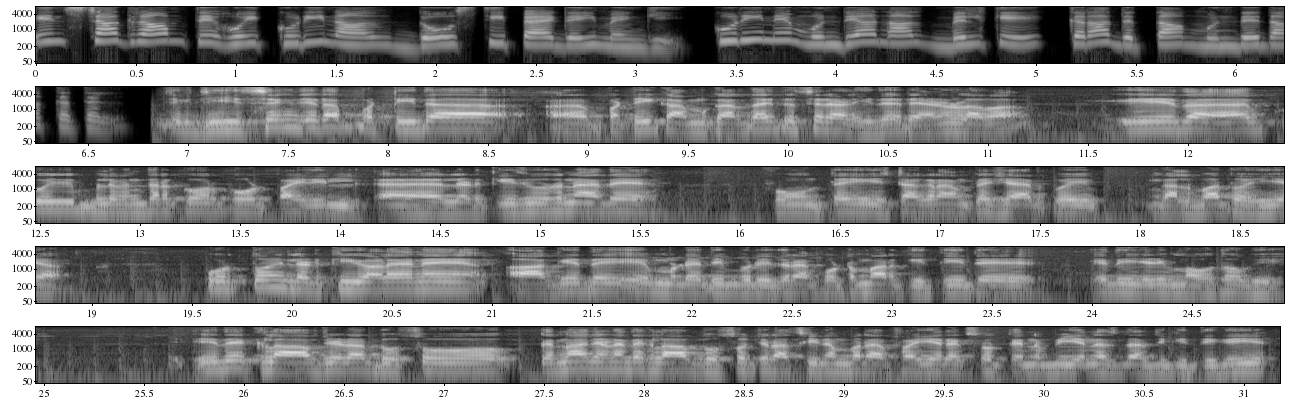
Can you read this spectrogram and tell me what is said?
Instagram ਤੇ ਹੋਈ ਕੁੜੀ ਨਾਲ ਦੋਸਤੀ ਪੈ ਗਈ ਮਹਿੰਗੀ। ਕੁੜੀ ਨੇ ਮੁੰਡਿਆਂ ਨਾਲ ਮਿਲ ਕੇ ਕਰਾ ਦਿੱਤਾ ਮੁੰਡੇ ਦਾ ਕਤਲ। ਜਗਜੀਤ ਸਿੰਘ ਜਿਹੜਾ ਪੱਟੀ ਦਾ ਪੱਟੀ ਕੰਮ ਕਰਦਾ ਹੈ ਤੇ ਸਿਰਾਲੀ ਦੇ ਰਹਿਣ ਵਾਲਾ ਵਾ, ਇਹਦਾ ਹੈ ਕੋਈ ਬਲਵਿੰਦਰ ਕੌਰ ਕੋਟ ਭਾਈ ਦੀ ਲੜਕੀ ਸੀ, ਉਹਦੇ ਨਾਲ ਇਹਦੇ ਫੋਨ ਤੇ ਇੰਸਟਾਗ੍ਰਾਮ ਤੇ ਸ਼ਾਇਦ ਕੋਈ ਗੱਲਬਾਤ ਹੋਈ ਆ। ਉਰ ਹੀ ਲੜਕੀ ਵਾਲਿਆਂ ਨੇ ਆ ਕੇ ਤੇ ਇਹ ਮੁੰਡੇ ਦੀ ਬੁਰੀ ਤਰ੍ਹਾਂ ਕੁੱਟਮਾਰ ਕੀਤੀ ਤੇ ਇਹਦੀ ਜਿਹੜੀ ਮੌਤ ਹੋ ਗਈ। ਇਹਦੇ ਖਿਲਾਫ ਜਿਹੜਾ 200 ਤਿੰਨਾਂ ਜਣਿਆਂ ਦੇ ਖਿਲਾਫ 284 number F I R 103 B N S ਦਰਜ ਕੀਤੀ ਗਈ ਹੈ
